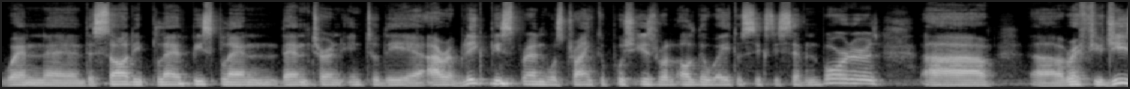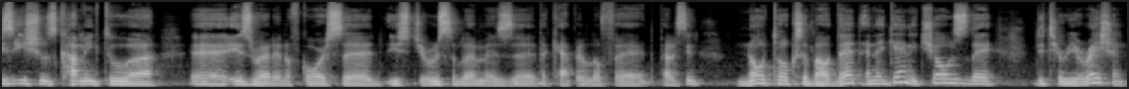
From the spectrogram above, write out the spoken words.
when uh, the Saudi peace plan then turned into the uh, Arab League peace plan, was trying to push Israel all the way to 67 borders, uh, uh refugees issues coming to uh, uh, Israel, and of course, East Jerusalem is the capital of Palestine. No talks about that. And again, it shows the deterioration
